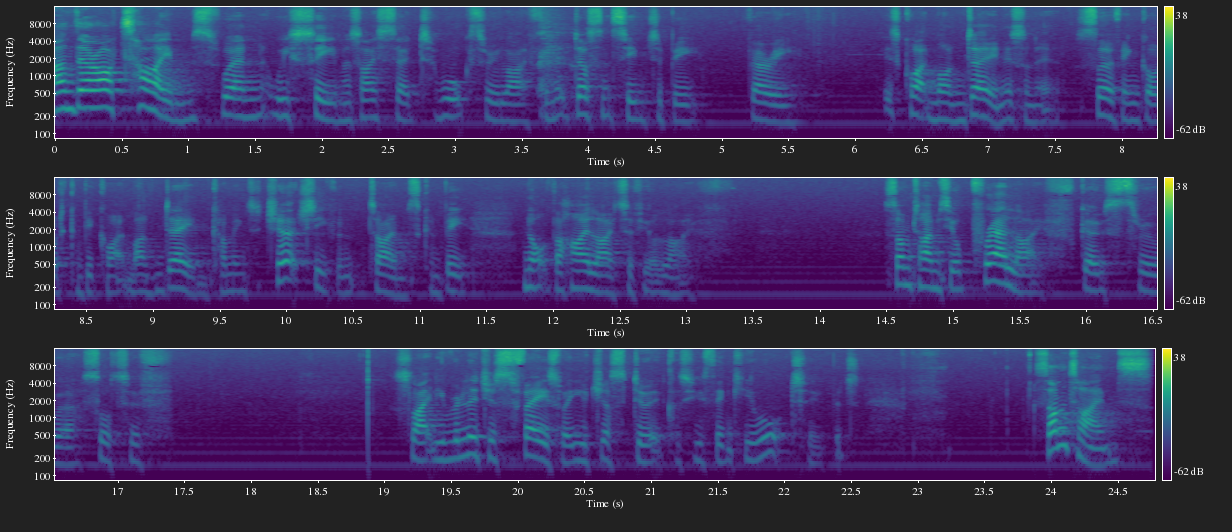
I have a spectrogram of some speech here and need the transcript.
And there are times when we seem, as I said, to walk through life and it doesn't seem to be very it's quite mundane, isn't it? Serving God can be quite mundane. Coming to church even times can be not the highlight of your life. Sometimes your prayer life goes through a sort of slightly religious phase where you just do it because you think you ought to. But sometimes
